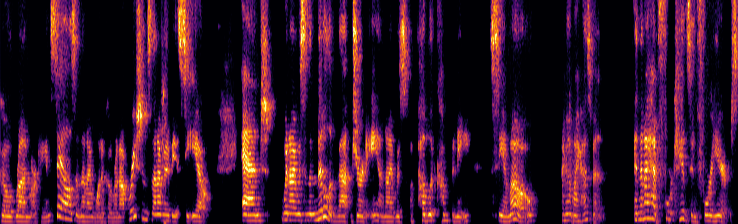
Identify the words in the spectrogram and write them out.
go run marketing and sales, and then I want to go run operations, then I'm going to be a CEO. And when I was in the middle of that journey and I was a public company CMO, I met my husband. And then I had four kids in four years.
